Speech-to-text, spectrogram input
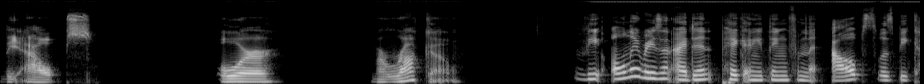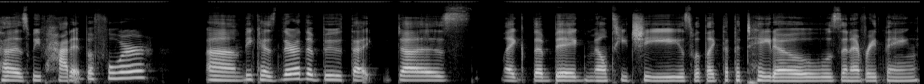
the Alps, or Morocco. The only reason I didn't pick anything from the Alps was because we've had it before. Um, because they're the booth that does like the big melty cheese with like the potatoes and everything.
